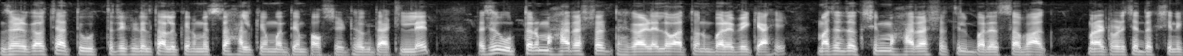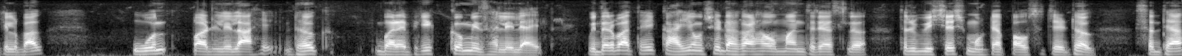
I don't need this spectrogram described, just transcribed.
जळगावच्या अति उत्तरेकडील तालुक्यांमध्ये सुद्धा हलके मध्यम पावसाचे ढग दाटलेले आहेत. तसेच उत्तर महाराष्ट्रात ढगाळलेलं वातावरण बऱ्यापैकी आहे. मात्र दक्षिण महाराष्ट्रातील बऱ्याचसा भाग मराठवाड्याच्या दक्षिणेकडील भाग ऊन पडलेला आहे. ढग बऱ्यापैकी कमी झालेले आहेत. विदर्भातही काही अंशी ढगाळ हवामान जरी असलं तरी विशेष मोठ्या पावसाचे ढग सध्या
